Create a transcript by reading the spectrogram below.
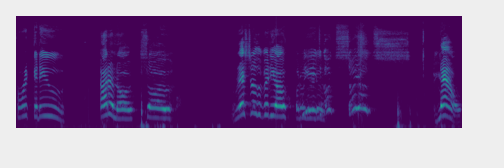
Frickadoo. I don't know. So, rest of the video, what are we, We need to do? go science. Now,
